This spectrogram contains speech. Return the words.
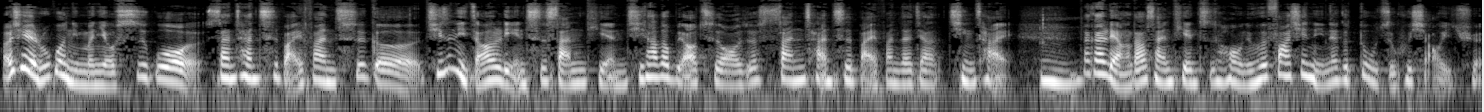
而且如果你们有试过三餐吃白饭，吃个其实你只要连吃三天，其他都不要吃哦，就三餐吃白饭再加青菜，嗯，大概两到三天之后，你会发现你那个肚子会小一圈。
